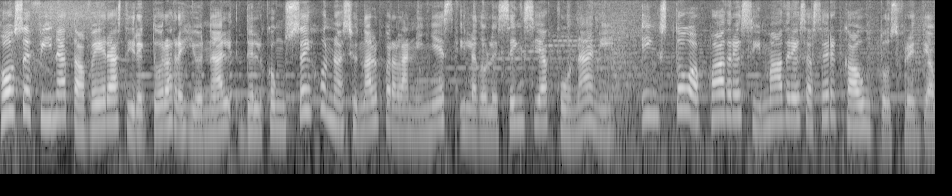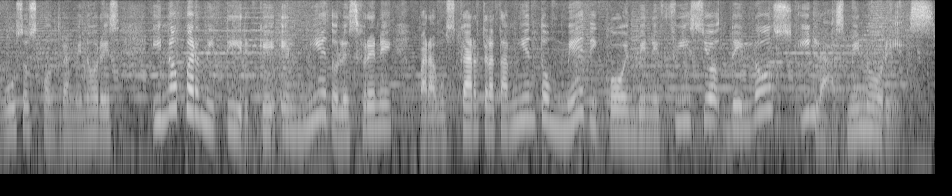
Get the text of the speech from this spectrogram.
Josefina Taveras, directora regional del Consejo Nacional para la Niñez y la Adolescencia CONANI, instó a padres y madres a ser cautos frente a abusos contra menores y no permitir que el miedo les frene para buscar tratamiento médico en beneficio de los y las menores.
